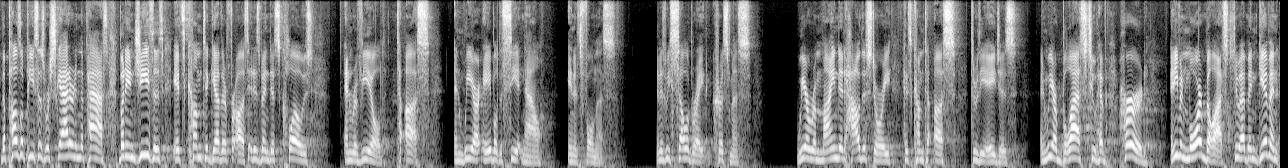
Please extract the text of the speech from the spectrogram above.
The puzzle pieces were scattered in the past, but in Jesus, it's come together for us. It has been disclosed and revealed to us, and we are able to see it now in its fullness. And as we celebrate Christmas, we are reminded how the story has come to us through the ages and we are blessed to have heard, and even more blessed to have been given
